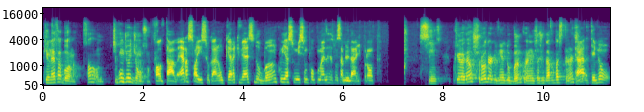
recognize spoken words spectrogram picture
que leva a bola. Só um. Tipo um Joey Johnson. Faltava. Era só isso, cara. Um cara que viesse do banco e assumisse um pouco mais a responsabilidade. Pronto. Sim. Porque até o Schroeder que vinha do banco, ele nos ajudava bastante. Cara, teve um.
